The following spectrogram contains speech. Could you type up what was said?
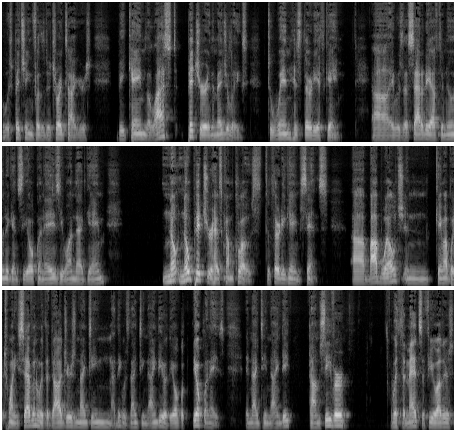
who was pitching for the Detroit Tigers, became the last pitcher in the major leagues to win his 30th game. Uh, it was a Saturday afternoon against the Oakland A's. He won that game. No, no pitcher has come close to 30 games since. Uh, Bob Welch and came up with 27 with the Dodgers in 19, I think it was 1990, or the Oakland, the Oakland A's in 1990. Tom Seaver with the Mets, a few others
